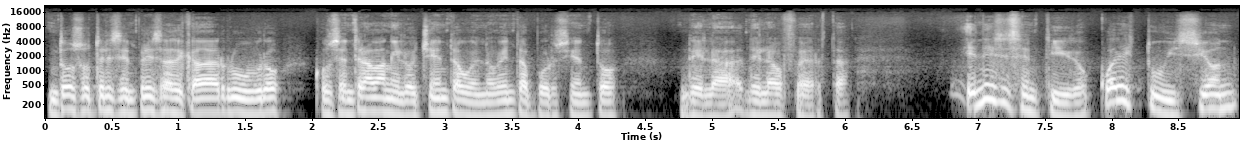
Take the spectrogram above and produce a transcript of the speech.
dos o tres empresas de cada rubro concentraban el 80 o el 90% de la, de la oferta. En ese sentido, ¿cuál es tu visión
